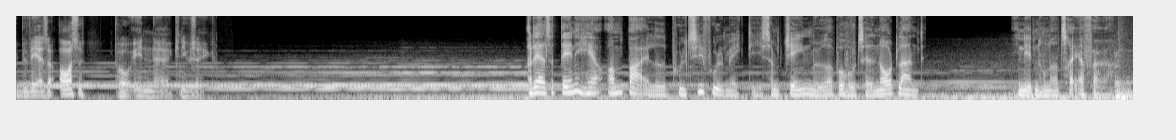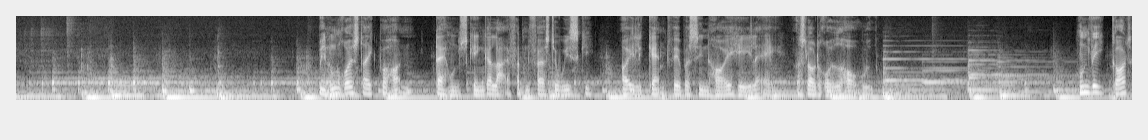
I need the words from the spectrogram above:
de bevæger sig også på en øh, knivsæk. Og det er altså denne her ombejlede politifuldmægtige, som Jane møder på Hotel Nordland i 1943. Men hun ryster ikke på hånden, da hun skænker leg for den første whisky og elegant vipper sin høje hæle af og slår det røde hår ud. Hun ved godt,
